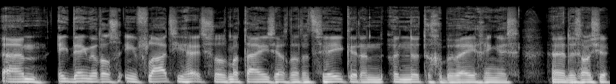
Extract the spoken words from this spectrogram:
Um, ik denk dat als inflatie zoals Martijn zegt, dat het zeker een, een nuttige beweging is. Uh, dus als je,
